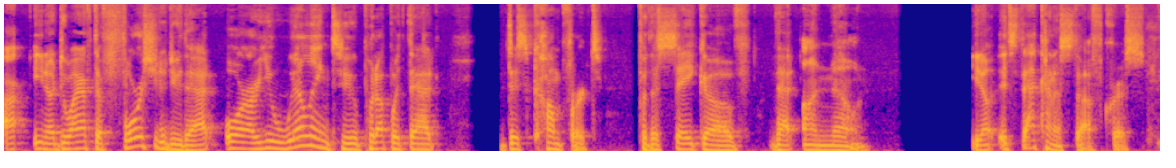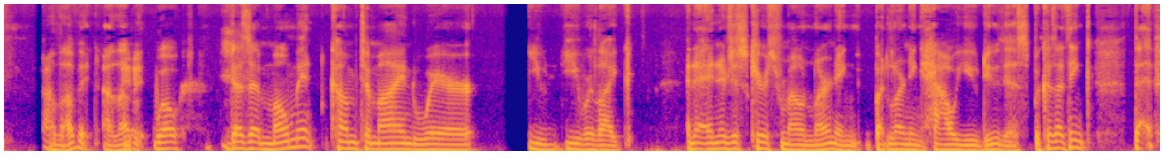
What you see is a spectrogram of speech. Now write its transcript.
Are, you know, do I have to force you to do that? Or are you willing to put up with that discomfort for the sake of that unknown? You know, it's that kind of stuff, Chris. I love it. I love it. Mm-hmm. Well, does a moment come to mind where you you were like, and, and I'm just curious from my own learning, but learning how you do this because I think that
